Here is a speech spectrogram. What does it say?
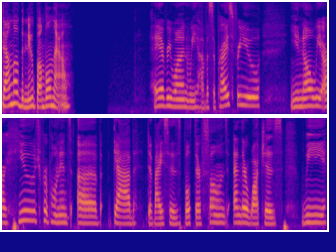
Download the new Bumble now. Hey everyone, we have a surprise for you. You know, we are huge proponents of Gabb devices, both their phones and their watches. We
